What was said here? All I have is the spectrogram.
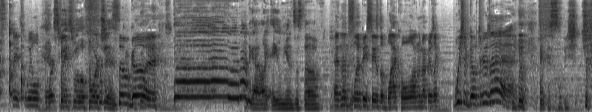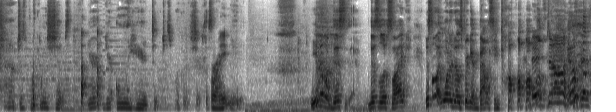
Space Wheel of Fortune. Space Wheel of Fortune. So good. They got like aliens and stuff. And then Slippy sees the black hole on the map. He's like, we should go through that. and Slippy, sh- sh- shut up. Just work on the ships. You're you're only here to just work on the ships. That's Right. you. You know what this this looks like. This is like one of those freaking bouncy balls. It does.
